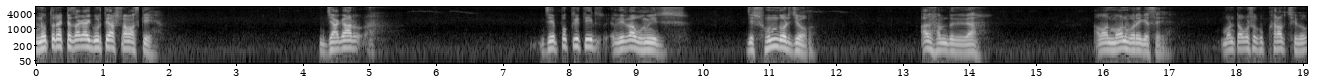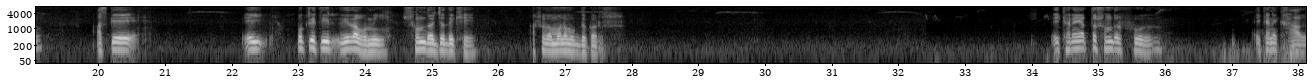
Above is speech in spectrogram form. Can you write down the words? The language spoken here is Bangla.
নতুন একটা জায়গায় ঘুরতে আসলাম আজকে। জাগার যে প্রকৃতির লীলাভূমির যে সৌন্দর্য, আলহামদুলিল্লাহ, আমার মন ভরে গেছে। মনটা অবশ্য খুব খারাপ ছিল। আজকে এই প্রকৃতির লীলাভূমি সৌন্দর্য দেখে আসলে মনোমুগ্ধকর। এখানে এত সুন্দর ফুল, এখানে খাল।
